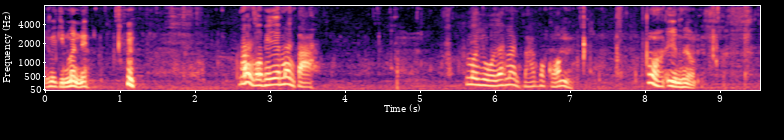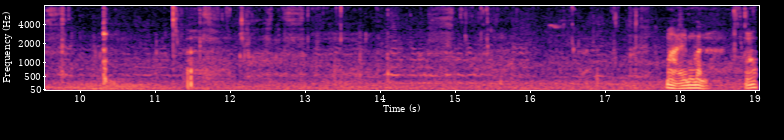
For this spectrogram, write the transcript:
นี่ไปกินมันเนี่ยมันบ่เผ็ดเลยมันปลาบ่อยู่แล้วมันปลาบ่กรอบ โอ้อิ่มพี่น้องหมายมึงมันเนาะ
